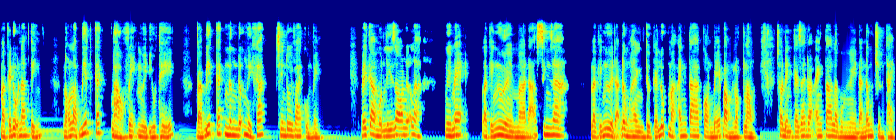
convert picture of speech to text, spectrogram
mà cái độ nam tính nó là biết cách bảo vệ người yếu thế và biết cách nâng đỡ người khác trên đôi vai của mình. Với cả một lý do nữa là người mẹ là cái người mà đã sinh ra, là cái người đã đồng hành từ cái lúc mà anh ta còn bé bỏng lọt lòng cho đến cái giai đoạn anh ta là một người đàn ông trưởng thành.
